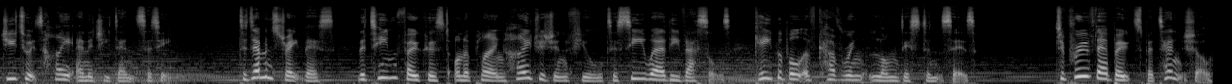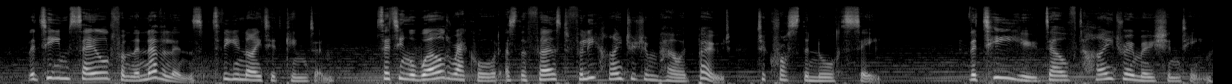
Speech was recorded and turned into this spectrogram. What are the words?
due to its high energy density. To demonstrate this, the team focused on applying hydrogen fuel to seaworthy vessels capable of covering long distances. To prove their boat's potential, the team sailed from the Netherlands to the United Kingdom, setting a world record as the first fully hydrogen powered boat to cross the North Sea. The TU Delft Hydromotion team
